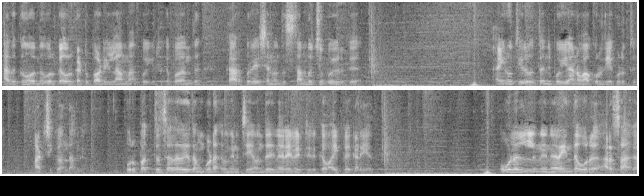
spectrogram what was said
அதுக்கும் வந்து ஒரு க- ஒரு கட்டுப்பாடு இல்லாமல் போய்கிட்டு இருக்கு. இப்போ வந்து கார்ப்பரேஷன் வந்து ஸ்தம்பிச்சு போயிருக்கு. ஐநூற்றி இருபத்தஞ்சு பொய்யான வாக்குறுதியை கொடுத்து ஆட்சிக்கு வந்தாங்க. ஒரு பத்து சதவீதம் கூட இவங்க நிச்சயம் வந்து நிறைவேற்றியிருக்க வாய்ப்பே கிடையாது. ஊழல் நிறைந்த ஒரு அரசாக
